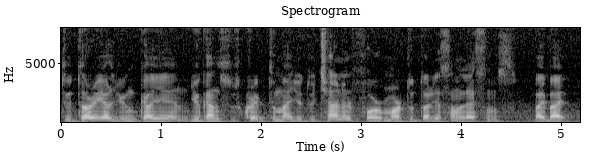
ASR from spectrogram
tutorial you can you can subscribe to my youtube channel for more tutorials and lessons. Bye bye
